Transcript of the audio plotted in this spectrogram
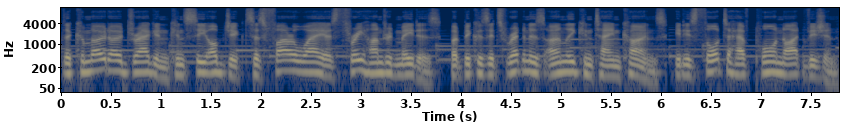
The Komodo dragon can see objects as far away as 300 meters, but because its retinas only contain cones, it is thought to have poor night vision.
